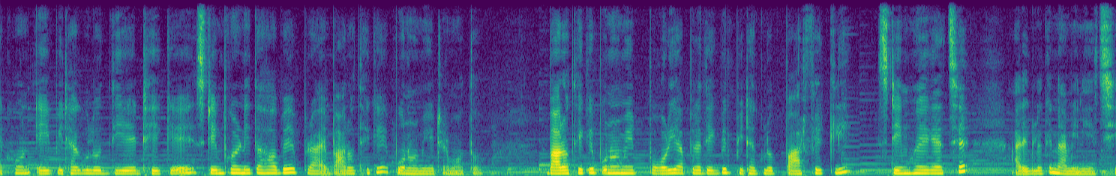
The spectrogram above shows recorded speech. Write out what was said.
এখন এই পিঠাগুলো দিয়ে ঢেকে স্টিম করে নিতে হবে প্রায় বারো থেকে পনেরো মিনিটের মতো। বারো থেকে পনেরো মিনিট পরই আপনারা দেখবেন পিঠাগুলো পারফেক্টলি স্টিম হয়ে গেছে আর এগুলোকে নামিয়ে নিয়েছি।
